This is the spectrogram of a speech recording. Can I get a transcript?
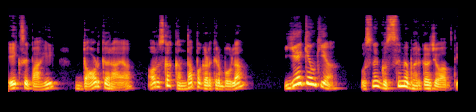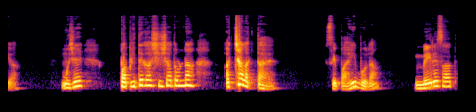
एक सिपाही दौड़ कर आया और उसका कंधा पकड़कर बोला, ये क्यों किया? उसने गुस्से में भरकर जवाब दिया, मुझे पपीते का शीशा तोड़ना अच्छा लगता है। सिपाही बोला, मेरे साथ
